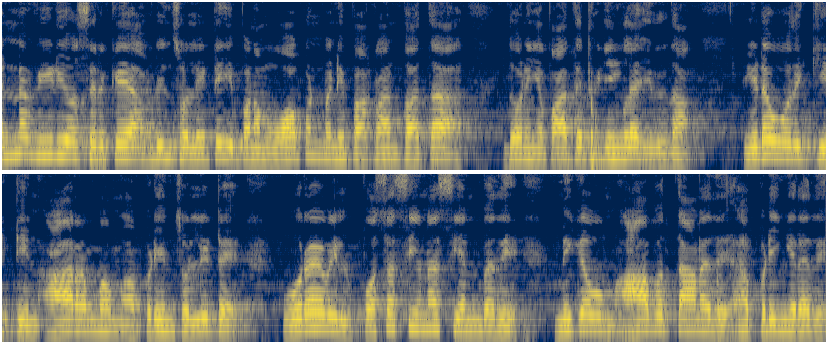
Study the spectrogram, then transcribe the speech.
என்ன வீடியோஸ் இருக்குது அப்படின்னு சொல்லிட்டு இப்போ நம்ம ஓப்பன் பண்ணி பார்க்கலான்னு பார்த்தா இதோ நீங்கள் பார்த்துட்ருக்கீங்களா இதுதான். இடஒதுக்கீட்டின் ஆரம்பம் அப்படின்னு சொல்லிட்டு உறவில் பொசசிவ்னஸ் என்பது மிகவும் ஆபத்தானது அப்படிங்கிறது.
